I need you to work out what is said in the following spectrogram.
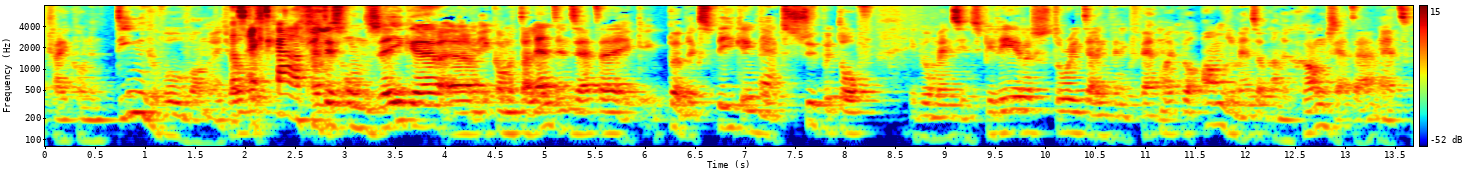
krijg ik gewoon een 10 gevoel van. Weet je Dat is wel. echt gaaf. Het is onzeker, ehm, ik kan mijn talent inzetten, ik, public speaking vind Ja. ik super tof. Ik wil mensen inspireren, storytelling vind ik vet, maar ik wil andere mensen ook aan de gang zetten met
